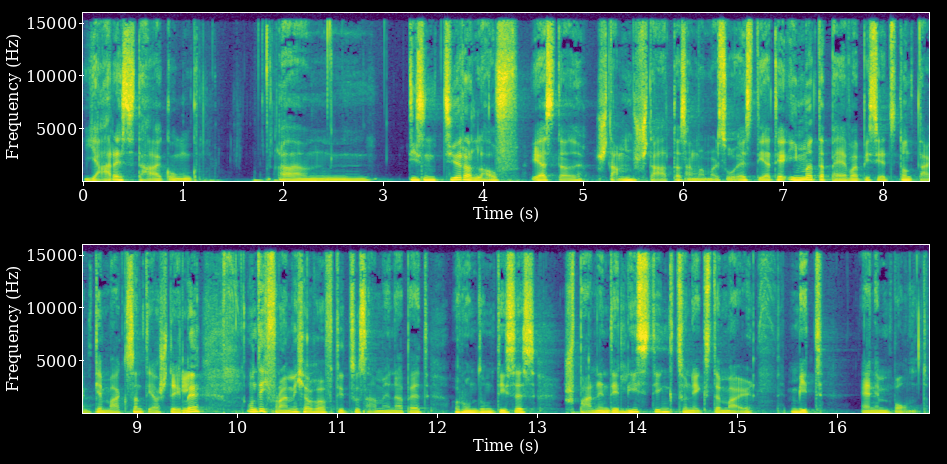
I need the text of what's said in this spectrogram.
Jahrestagung ähm, diesen Ziererlauf, er ist der Stammstarter, sagen wir mal so, er ist der, der immer dabei war bis jetzt und danke Max an der Stelle und ich freue mich auch auf die Zusammenarbeit rund um dieses spannende Listing zunächst einmal mit einem Bond.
